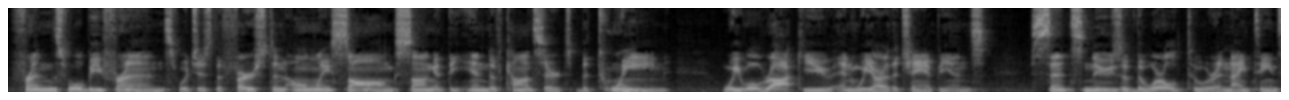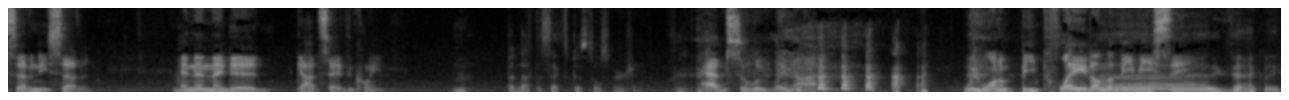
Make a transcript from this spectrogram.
Friends Will Be Friends, which is the first and only song sung at the end of concerts between We Will Rock You and We Are the Champions since News of the World Tour in 1977. And then they did God Save the Queen. But not the Sex Pistols version. Absolutely not. we want to be played on the BBC. Exactly.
